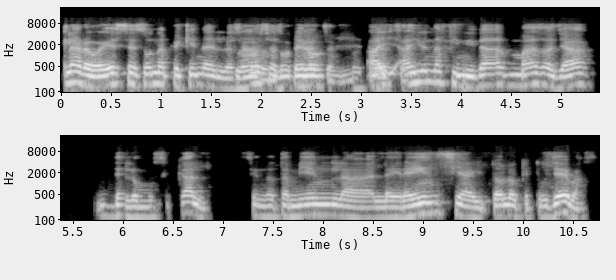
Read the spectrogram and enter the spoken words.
claro, esa es una pequeña de las Claro, cosas, no pero cachan, no hay, hay una afinidad más allá de lo musical, sino también la, la herencia y todo lo que tú llevas.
